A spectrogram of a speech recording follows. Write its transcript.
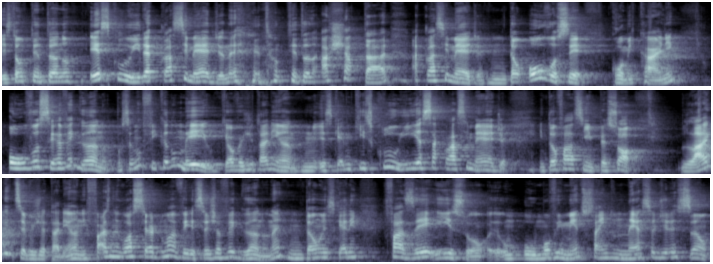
estão tentando excluir a classe média, né? Estão tentando achatar a classe média. Então, ou você come carne, ou você é vegano. Você não fica no meio, que é o vegetariano. Eles querem que excluir essa classe média. Então, fala assim, pessoal, largue de ser vegetariano e faz o negócio certo de uma vez, seja vegano, né? Então, eles querem fazer isso. O, movimento está indo nessa direção.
